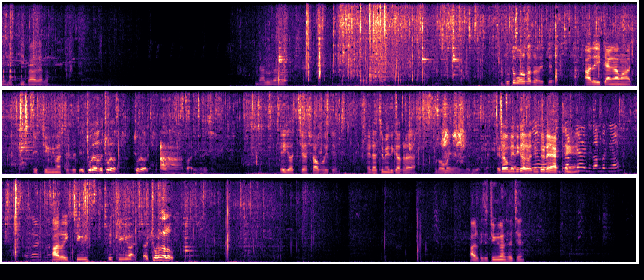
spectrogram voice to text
দেখি কি পাওয়া গেল। ডালো ডালো দুটো বড় কাঁকড়া হয়েছে। আর এই ট্যাংরা মাছ এই চিংড়ি মাছটা হয়েছে। এই চলে গেল চলে গেল চলে গেল। আ বাড়ি এই হচ্ছে সব হয়েছে। এটা হচ্ছে মেদি কাঁকড়া এটাও মেদি কাঁকড়া কিন্তু এটা এক। ওদের আর ওই চিংড়ি চিংড়ি মাছ চলে গেল। আর কিছু চিংড়ি মাছ হয়েছে।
